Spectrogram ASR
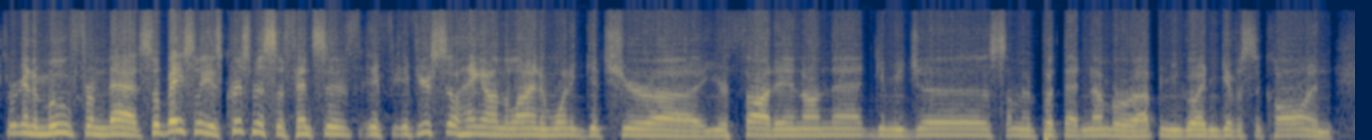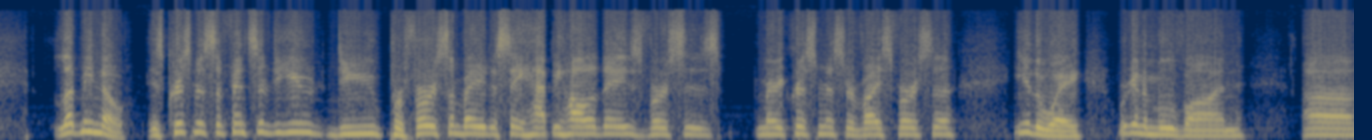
So we're going to move from that. So basically, is Christmas offensive? If if you're still hanging on the line and want to get your uh, your thought in on that, give me just. I'm going to put that number up, and you go ahead and give us a call and let me know. Is Christmas offensive to you? Do you prefer somebody to say Happy Holidays versus Merry Christmas, or vice versa? Either way, we're going to move on. Uh,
